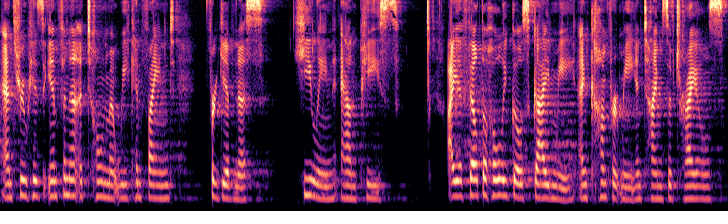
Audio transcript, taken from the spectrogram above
and through his infinite atonement, we can find forgiveness, healing, and peace. I have felt the Holy Ghost guide me and comfort me in times of trials.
